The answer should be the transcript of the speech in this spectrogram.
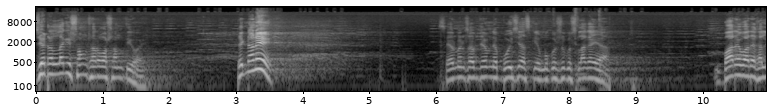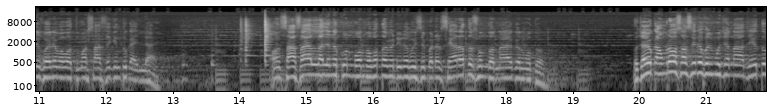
যেটার লাগে সংসার অশান্তি হয়। ঠিক না নে? চেয়ারম্যান সাহেব যেমন বইছে আজকে, মুখোশ লাগাইয়া বারে বারে খালি কয় রে বাবা, তোমার শাসে কিন্তু গাইল্লায় আমার শাসায় আল্লাহ যেন কোন মর্মকথা বেটিরে কইছে, বেটার চেহারা তো সুন্দর, নায়কের মতো। তো যাই হোক, আমরাও শাশিরে কইমু যে না, যেহেতু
